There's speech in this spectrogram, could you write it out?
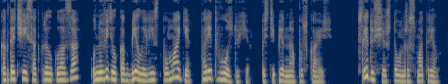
Когда Чейз открыл глаза, он увидел, как белый лист бумаги парит в воздухе, постепенно опускаясь. Следующее, что он рассмотрел,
